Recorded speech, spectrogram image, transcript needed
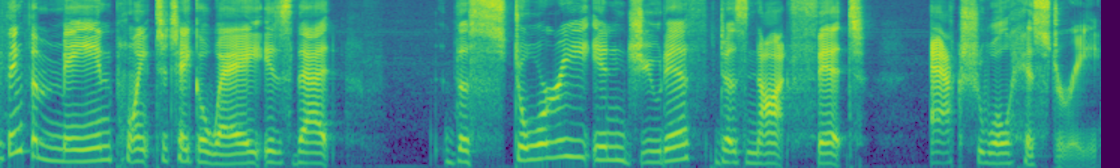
think the main point to take away is that the story in Judith does not fit actual history.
